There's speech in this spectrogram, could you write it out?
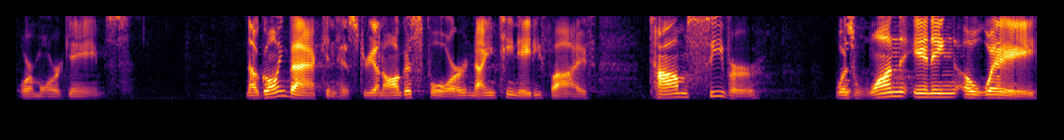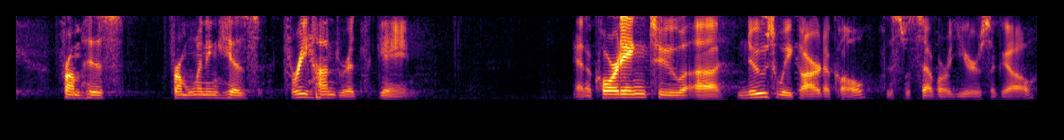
or more games. Now, going back in history, on August 4, 1985, Tom Seaver was one inning away from, his, from winning his 300th game. And according to a Newsweek article, this was several years ago,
